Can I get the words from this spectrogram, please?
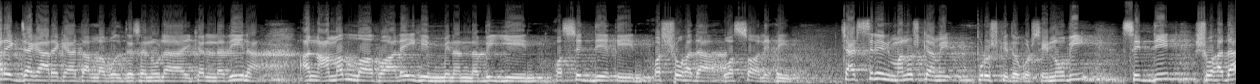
আরেক জায়গায় আরেক আয়াত আল্লাহ বলতেছেন, উলাইকাল্লাযীনা আনআমাল্লাহু আলাইহিম মিনান নাবিয়্যিন ওয়াস-সিদ্দীকিন ওয়াস-শুহাদা ওয়াস-সালিহিন চার শ্রেণির মানুষকে আমি পুরস্কৃত করছি, নবী, সিদ্দিক সুহাদা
